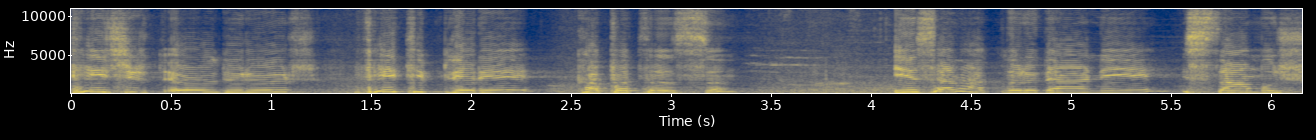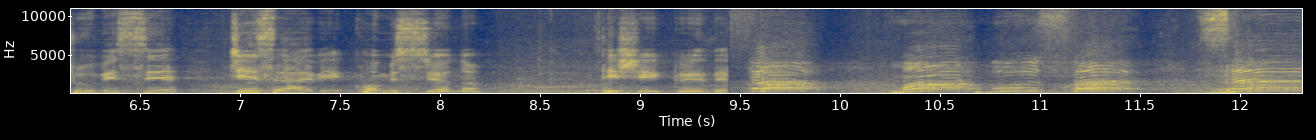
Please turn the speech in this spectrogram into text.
Tecrit öldürür, fetipleri kapatılsın. İnsan Hakları Derneği İstanbul Şubesi Cezaevi Komisyonu. Teşekkür ederim. Mahpuslar serbest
